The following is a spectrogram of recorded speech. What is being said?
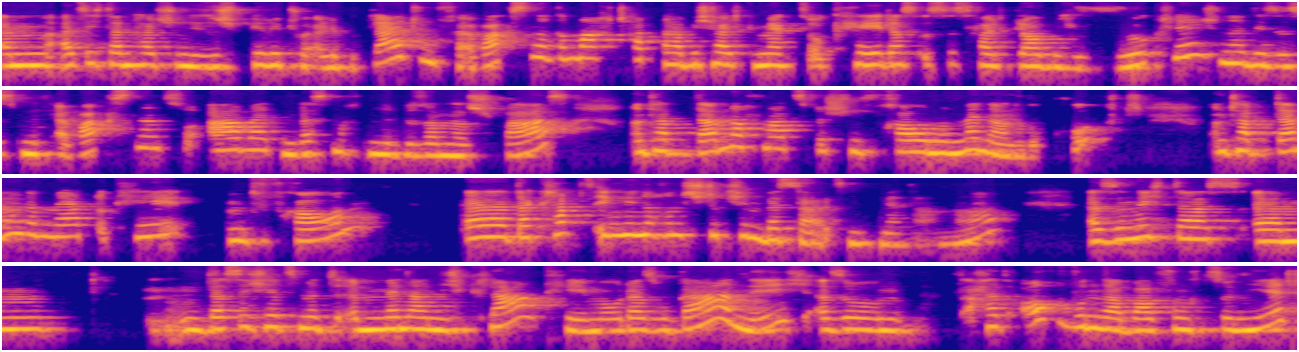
ähm, als ich dann halt schon diese spirituelle Begleitung für Erwachsene gemacht habe, da habe ich halt gemerkt, so, okay, das ist es halt, glaube ich, wirklich, ne, dieses mit Erwachsenen zu arbeiten, das macht mir besonders Spaß und habe dann nochmal zwischen Frauen und Männern geguckt und habe dann gemerkt, okay, mit Frauen, äh, da klappt es irgendwie noch ein Stückchen besser als mit Männern. Ne? Also nicht, dass ähm, dass ich jetzt mit äh, Männern nicht klar käme oder so gar nicht. Also hat auch wunderbar funktioniert.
